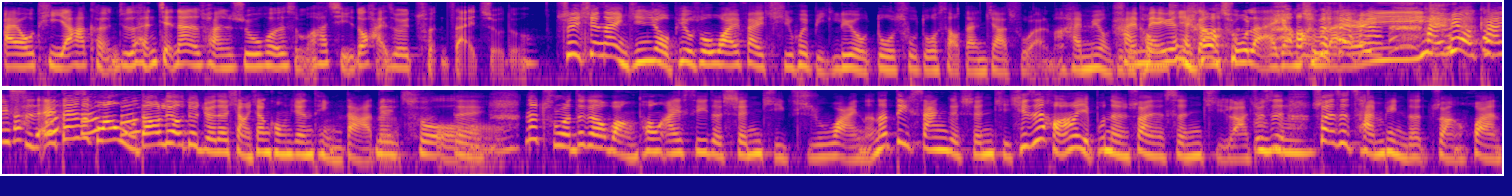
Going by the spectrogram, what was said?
IOT 啊，它可能就是很简单的传输。或者什么，它其实都还是会存在着的。所以现在已经有，譬如说 WiFi 七会比六多出多少单价出来了吗？还没有，还没，因为刚出来，刚出来而已，还没有开始。哎，但是光五到六就觉得想象空间挺大的。没错，对。那除了这个网通 IC 的升级之外呢？那第三个升级其实好像也不能算升级啦，就是算是产品的转换。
